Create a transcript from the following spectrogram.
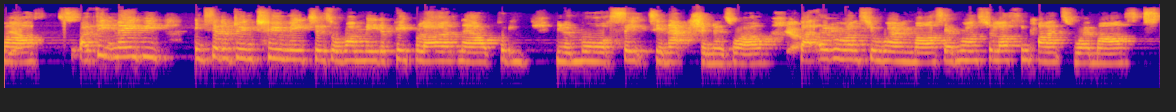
masks. I think maybe instead of doing two meters or one meter, people are now putting you know more seats in action as well. Yeah. But everyone's still wearing masks. Everyone's still asking clients to wear masks.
